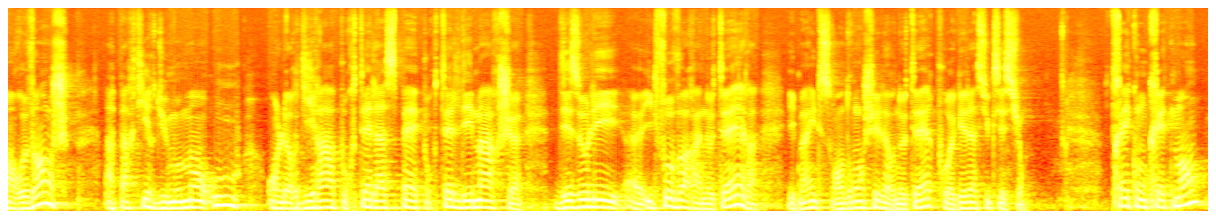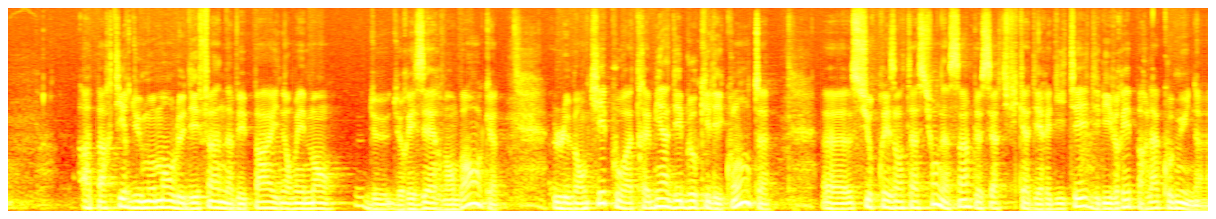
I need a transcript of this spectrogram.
En revanche, à partir du moment où on leur dira pour tel aspect, pour telle démarche, désolé, euh, il faut voir un notaire, eh ben, ils se rendront chez leur notaire pour régler la succession. Très concrètement, à partir du moment où le défunt n'avait pas énormément de, réserves en banque, le banquier pourra très bien débloquer les comptes euh, sur présentation d'un simple certificat d'hérédité délivré par la commune.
